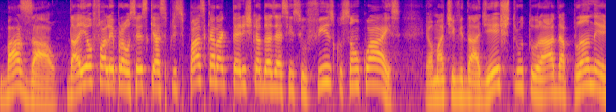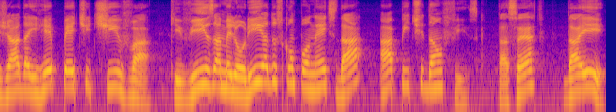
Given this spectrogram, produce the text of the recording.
basal. Daí eu falei para vocês que as principais características do exercício físico são quais? É uma atividade estruturada, planejada e repetitiva, que visa a melhoria dos componentes da aptidão física, tá certo? Daí,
